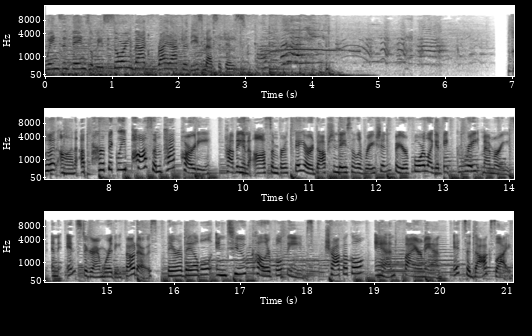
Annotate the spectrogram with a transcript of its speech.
Wings and Things will be soaring back right after these messages. Put on a perfectly possum pet party. Having an awesome birthday or adoption day celebration for your four legged pet, great memories and Instagram worthy photos. They're available in two colorful themes tropical and fireman. It's a dog's life.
